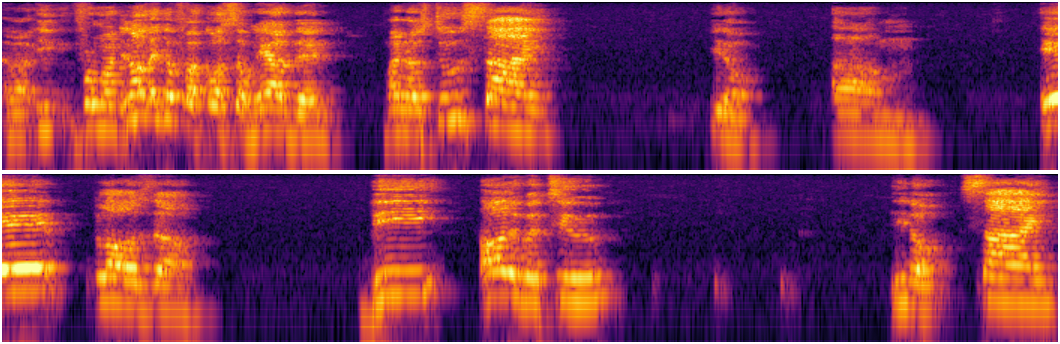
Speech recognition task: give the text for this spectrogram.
uh, from of a cos we have then minus two sine, you know, um, a plus uh, b all over two, you know, sine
